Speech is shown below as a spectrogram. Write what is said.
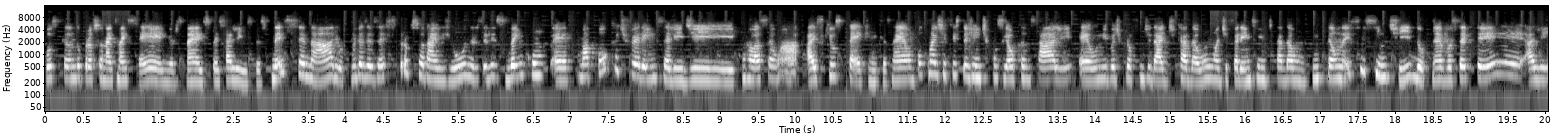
buscando profissionais mais sêniores, né? Especialistas. Nesse cenário, muitas vezes esses profissionais júniores, eles vêm com é, uma pouca diferença ali de com relação a, a skills técnicas, né? É um pouco mais difícil da gente conseguir alcançar ali é, o nível de profundidade de cada um, a diferença entre cada um. Então, nesse sentido, né, você ter ali,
